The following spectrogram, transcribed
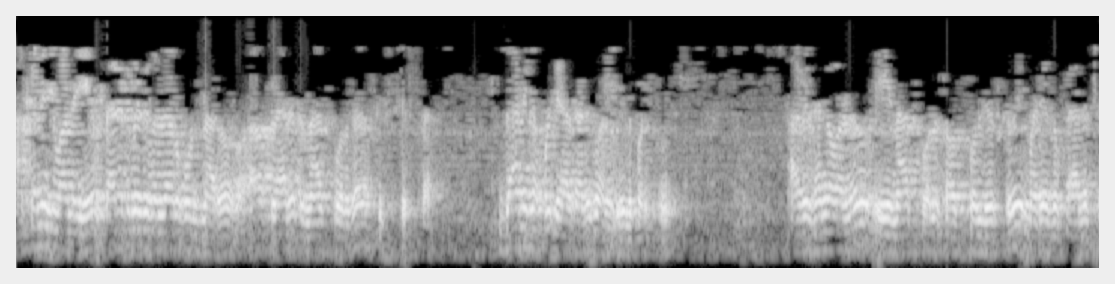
అక్కడి నుంచి వాళ్ళు ఏ ప్లానెట్ మీద వెళ్ళాలనుకుంటున్నారో ఆ ప్లానెట్ నాగ్పూర్గా ఫిక్స్ చేస్తారు. దానికి అప్పుడు చేరడానికి వాళ్ళకి వీలు పడుతుంది. ఆ విధంగా వాళ్ళు ఈ నార్త్ పోల్ సౌత్ పోల్ చేసుకుని మరి ఒక ప్లానెట్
